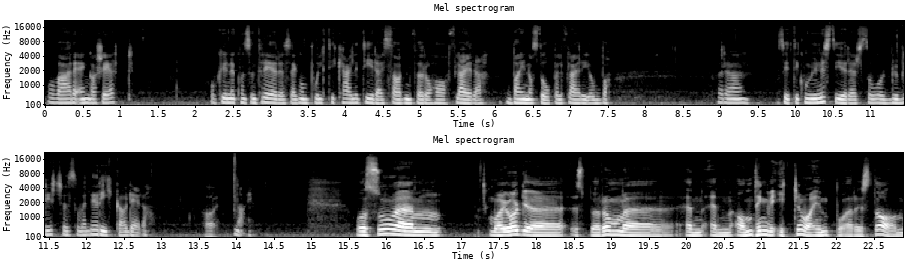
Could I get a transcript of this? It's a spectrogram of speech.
og være engasjert. Og kunne konsentrere seg om politikk hele tida i stedet for å ha flere bein å stå på eller flere jobber. For uh, å sitte i kommunestyrer, så du blir ikke så veldig rik av det, da. Nei. Nei. Og så um må jeg òg uh, spørre om uh, en, en, annen ting vi ikke var inne på her i stad,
